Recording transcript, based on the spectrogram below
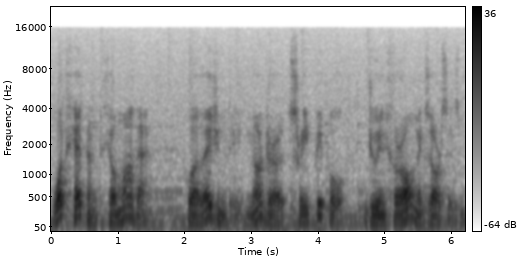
what happened to her mother, who allegedly murdered three people during her own exorcism.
